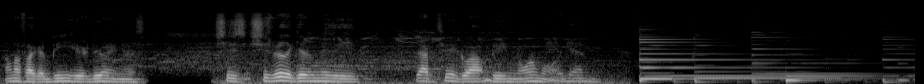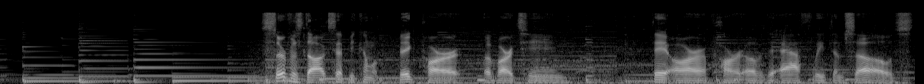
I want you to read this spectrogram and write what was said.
I don't know if I could be here doing this. She's, she's really given me the, the opportunity to go out and be normal again. Service dogs have become a big part of our team. They are a part of the athlete themselves.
